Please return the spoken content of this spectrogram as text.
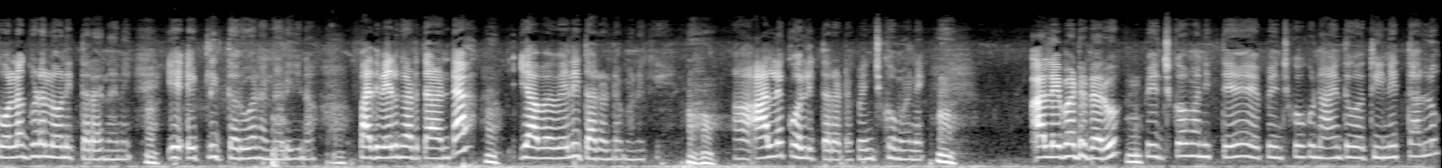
కోళ్ళకు కూడా లోన్ ఇస్తారనని. ఎట్లా ఇస్తారు అని నన్ను అడిగిన. పదివేలు కడతా అంట. యాభై వేలు ఇస్తారంట మనకి. వాళ్ళే కోళ్ళు ఇస్తారట పెంచుకోమని వాళ్ళు ఏమంటున్నారు. పెంచుకోమని ఇస్తే పెంచుకోకుండా ఆయనతో తినేస్తాళ్ళు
